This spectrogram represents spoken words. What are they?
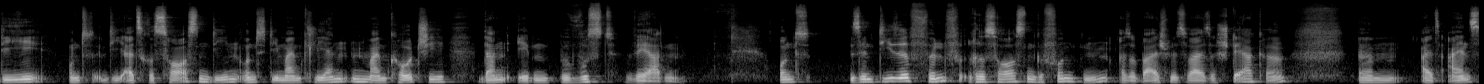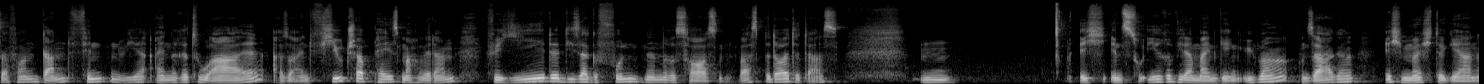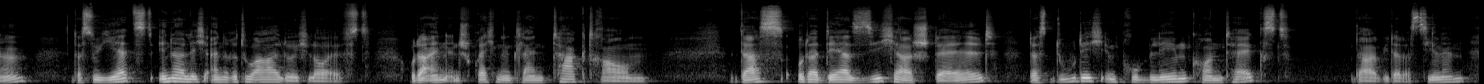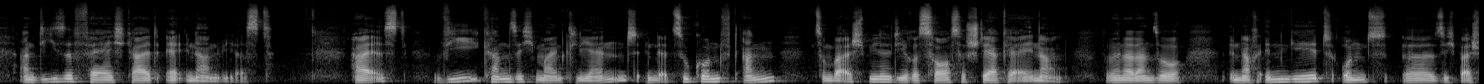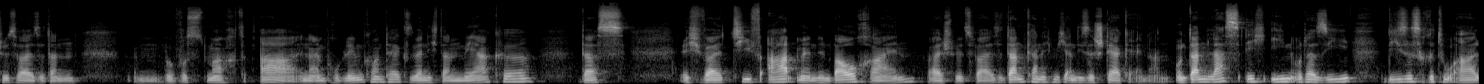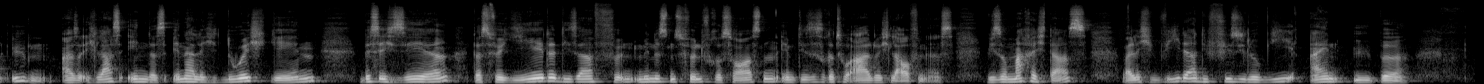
die und die als Ressourcen dienen und die meinem Klienten, meinem Coachee dann eben bewusst werden. Und sind diese fünf Ressourcen gefunden, also beispielsweise Stärke, ähm, als eins davon, dann finden wir ein Ritual, also ein Future Pace machen wir dann für jede dieser gefundenen Ressourcen. Was bedeutet das? Hm, ich instruiere wieder mein Gegenüber und sage, ich möchte gerne, dass du jetzt innerlich ein Ritual durchläufst oder einen entsprechenden kleinen Tagtraum, das oder der sicherstellt, dass du dich im Problemkontext da wieder das Ziel nennen, an diese Fähigkeit erinnern wirst. Heißt, wie kann sich mein Klient in der Zukunft an zum Beispiel die Ressource Stärke erinnern? So, wenn er dann so nach innen geht und äh, sich beispielsweise dann ähm, bewusst macht, ah, in einem Problemkontext, wenn ich dann merke, dass ich weit tief atme in den Bauch rein, beispielsweise, dann kann ich mich an diese Stärke erinnern. Und dann lasse ich ihn oder sie dieses Ritual üben. Also ich lasse ihn das innerlich durchgehen, bis ich sehe, dass für jede dieser fünf, mindestens fünf Ressourcen eben dieses Ritual durchlaufen ist. Wieso mache ich das? Weil ich wieder die Physiologie einübe.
